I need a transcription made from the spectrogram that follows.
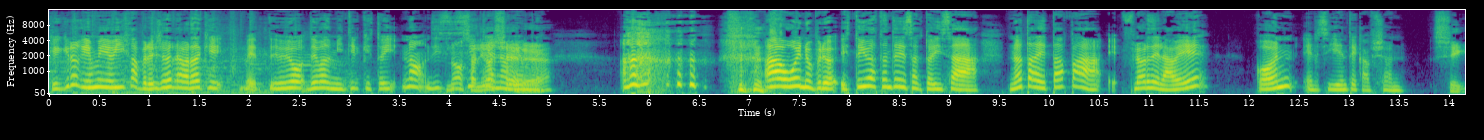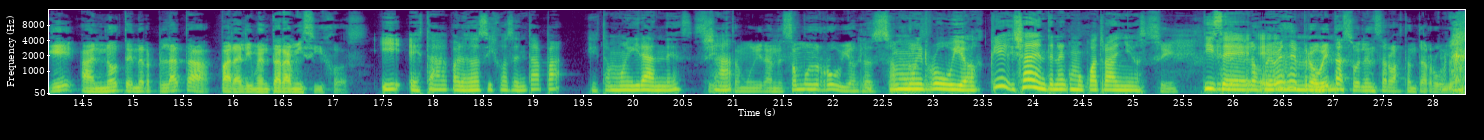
que creo que es medio hija, pero yo la verdad que debo, debo admitir que estoy. No, 17 No, salió de ayer, noviembre. ¿eh? Ah, bueno, pero estoy bastante desactualizada. Nota de tapa, eh, Flor de la B, con el siguiente caption. Llegué a no tener plata para alimentar a mis hijos. Y está con los dos hijos en tapa, que están muy grandes. Sí, ya. están muy grandes. Son muy rubios los Son hijos. muy rubios, que ya deben tener como cuatro años. Sí. Dice. Los bebés de em, probeta suelen ser bastante rubios.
